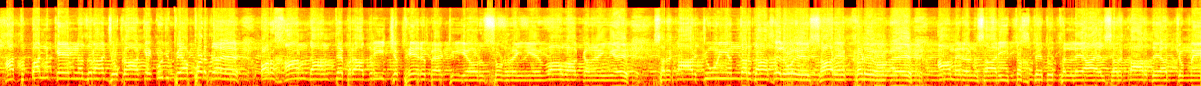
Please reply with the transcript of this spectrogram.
हाथ बन के नज़र झुका के कुछ पिया पढ़दा है और खानदान ते बरादरी च फिर बैठी है और सुन रही है वाह वाह कर रही है। सरकार जू ही अंदर दाखिल होए, सारे खड़े हो गए। आमिर अंसारी तख्ते तो थले आए, सरकार दे चुमे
